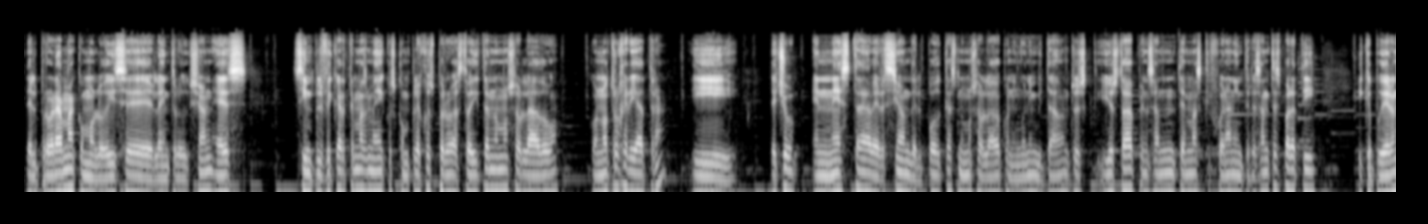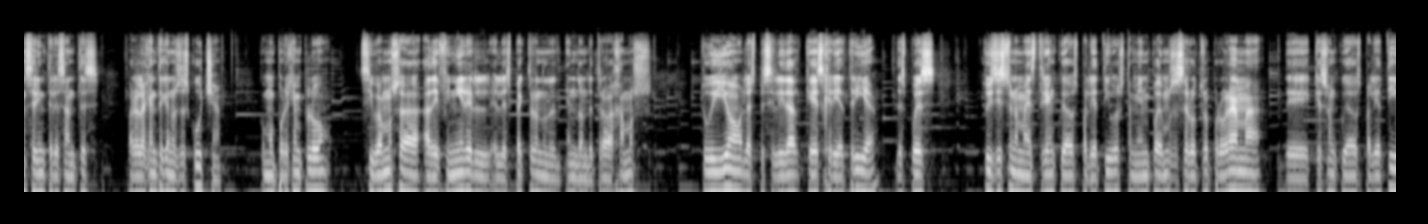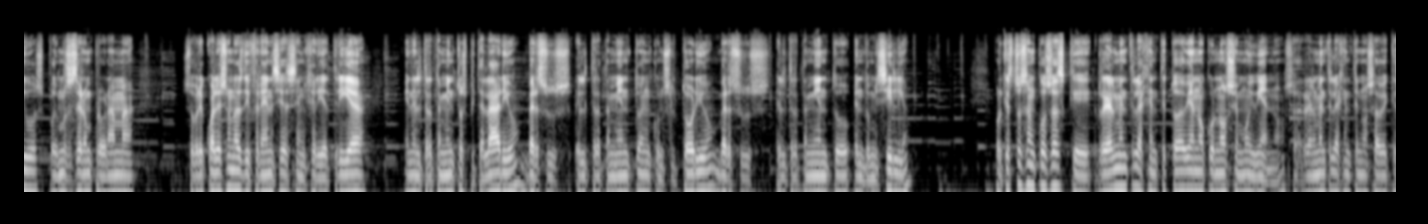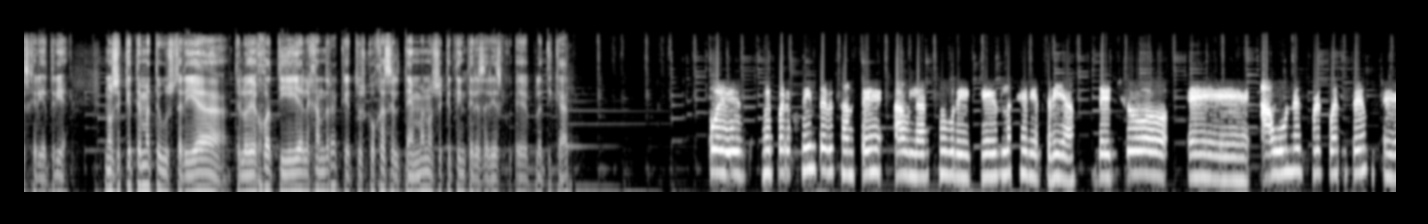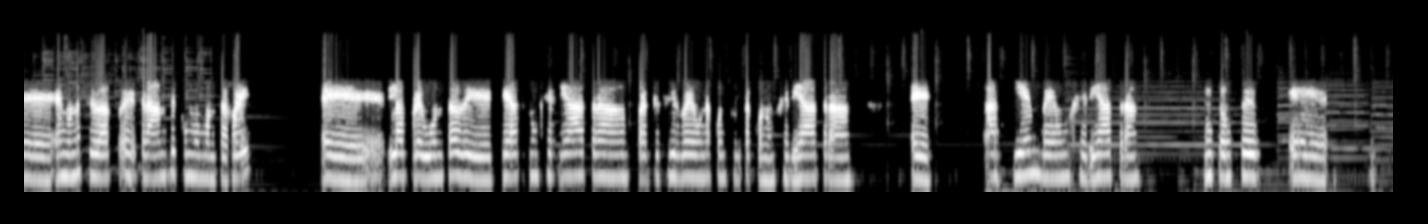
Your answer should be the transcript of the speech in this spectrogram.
del programa, como lo dice la introducción, es simplificar temas médicos complejos, pero hasta ahorita no hemos hablado con otro geriatra y de hecho en esta versión del podcast no hemos hablado con ningún invitado, entonces yo estaba pensando en temas que fueran interesantes para ti y que pudieran ser interesantes para la gente que nos escucha, como por ejemplo si vamos a, definir el, espectro en donde, en donde trabajamos tú y yo, la especialidad que es geriatría, después Tú hiciste una maestría en cuidados paliativos, también podemos hacer otro programa de qué son cuidados paliativos, podemos hacer un programa sobre cuáles son las diferencias en geriatría en el tratamiento hospitalario versus el tratamiento en consultorio versus el tratamiento en domicilio. Porque estas son cosas que realmente la gente todavía no conoce muy bien, ¿no? O sea, realmente la gente no sabe qué es geriatría. No sé qué tema te gustaría, te lo dejo a ti, Alejandra, que tú escojas el tema, no sé qué te interesaría eh, platicar. Pues me parece interesante hablar sobre qué es la geriatría. De hecho, eh, aún es frecuente eh, en una ciudad eh, grande como Monterrey la pregunta de qué hace un geriatra, para qué sirve una consulta con un geriatra, a quién ve un geriatra. Entonces,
